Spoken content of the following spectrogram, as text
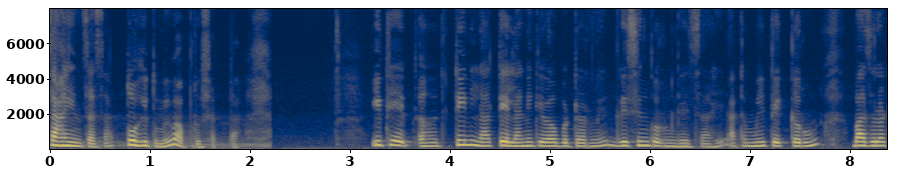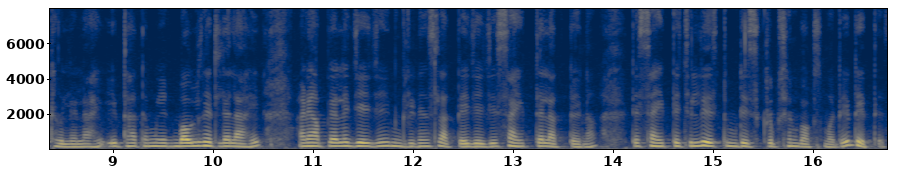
सहा इंचाचा तोही तुम्ही वापरू शकता. इथे अ, टीनला तेलाने किंवा बटरने ग्रीसिंग करून घ्यायचं आहे. आता मी ते करून बाजूला ठेवलेलं आहे. इथं आता मी एक बाऊल घेतलेला आहे आणि आपल्याला जे जे इन्ग्रेडियंट्स लागते जे जे साहित्य लागते ना ते साहित्याची लिस्ट मी डिस्क्रिप्शन बॉक्समध्ये देतेच.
